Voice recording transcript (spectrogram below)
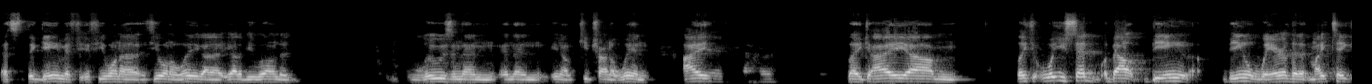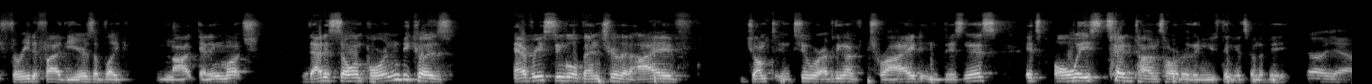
that's the game. If if you wanna, if you wanna win, you gotta, you gotta be willing to lose and then and then you know keep trying to win. I like I um like what you said about being being aware that it might take three to five years of like not getting much. That is so important because every single venture that I've jumped into or everything I've tried in business, it's always ten times harder than you think it's going to be. Oh yeah,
